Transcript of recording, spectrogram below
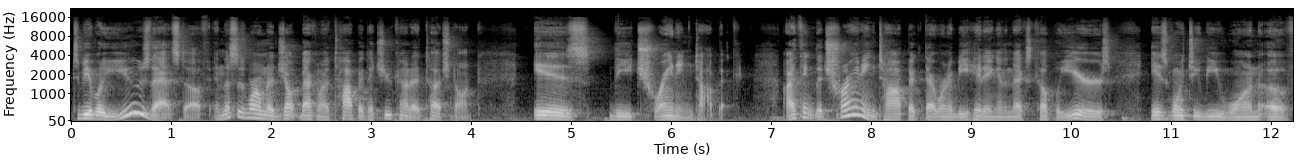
to be able to use that stuff, and this is where I'm going to jump back on a topic that you kind of touched on, is the training topic. I think the training topic that we're going to be hitting in the next couple years is going to be one of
